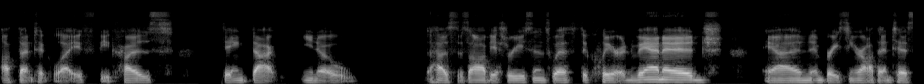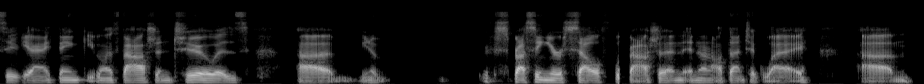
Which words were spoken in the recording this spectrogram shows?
authentic life because I think that, you know, has this obvious reasons with the queer advantage and embracing your authenticity. And I think even with fashion too is, uh, you know, expressing yourself with fashion in an authentic way. Um,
